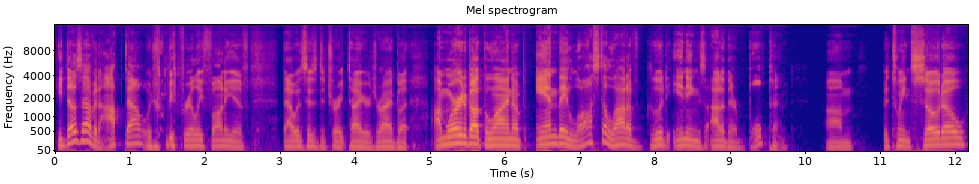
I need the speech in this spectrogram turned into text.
he does have an opt out, which would be really funny if that was his Detroit Tigers ride. But I'm worried about the lineup, and they lost a lot of good innings out of their bullpen. Um, between Soto,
